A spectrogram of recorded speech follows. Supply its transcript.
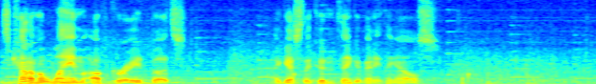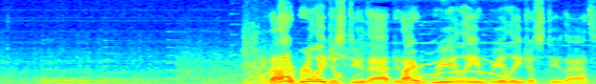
It's kind of a lame upgrade, but I guess they couldn't think of anything else. And did I really just do that? Did I really, really just do that?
